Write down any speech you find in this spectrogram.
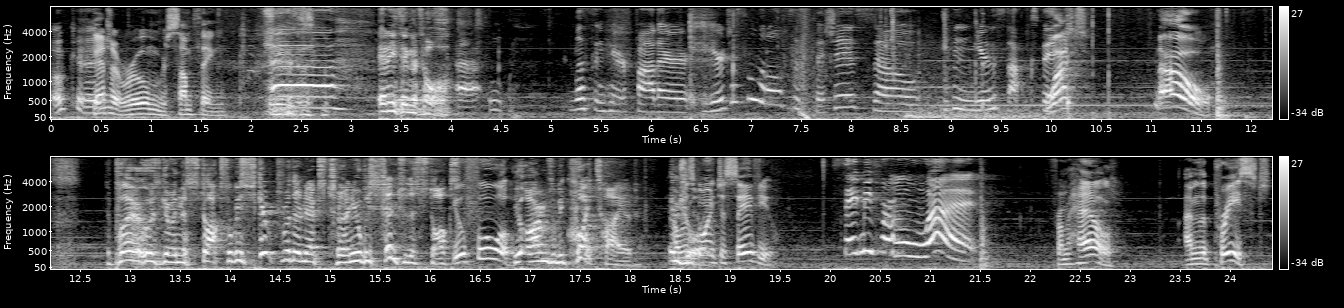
Okay. Get a room or something. Uh, Anything at all. Uh, listen here, father. You're just a little suspicious, so you're in the stocks, bitch. What? No! The player who is given the stocks will be skipped for their next turn. You'll be sent to the stocks. You fool! Your arms will be quite tired. I was Enjoy. going to save you Save me from what? from hell. I'm the priest.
